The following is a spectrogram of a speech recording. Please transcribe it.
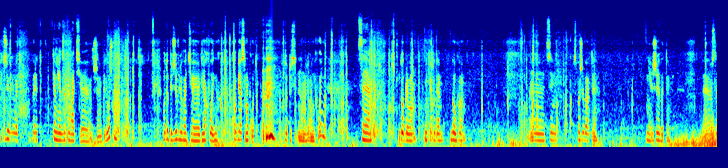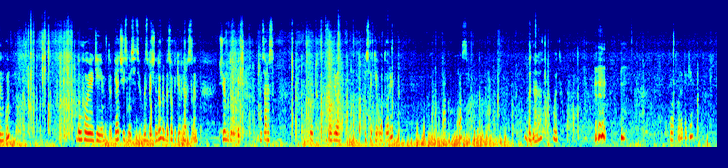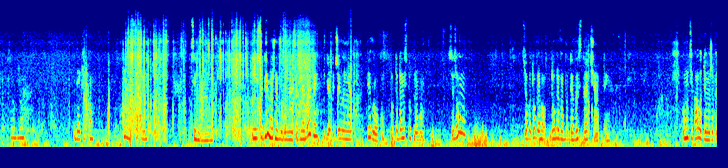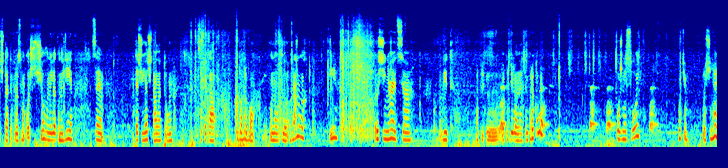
підживлювати перед тим, як закривати е, вже підложку. Буду підживлювати е, для хвойних хобі смакот. Тут намальовані хвойні. Це добриво, яке буде довго е, цим споживати, ні, живити рослинку. Довгої дії, 5-6 місяців. Безпечне добре, без опіків для рослин. Що я буду робити? Зараз тут роблю ось такі отвори. Так, раз. Видно, да? Отвори такі зроблю. Декілька. І ось такі ці гранули. І сюди можна буде заглядати для підживлення півроку. Тобто до наступного сезону цього доброго, добрива буде вистачати. Кому цікаво, той може почитати про смакот, що воно, як воно діє. Це те, що я читала, то це така добриво, воно в гранулах і розчиняється від определеної температури. Кожний слой потім розчиняється.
